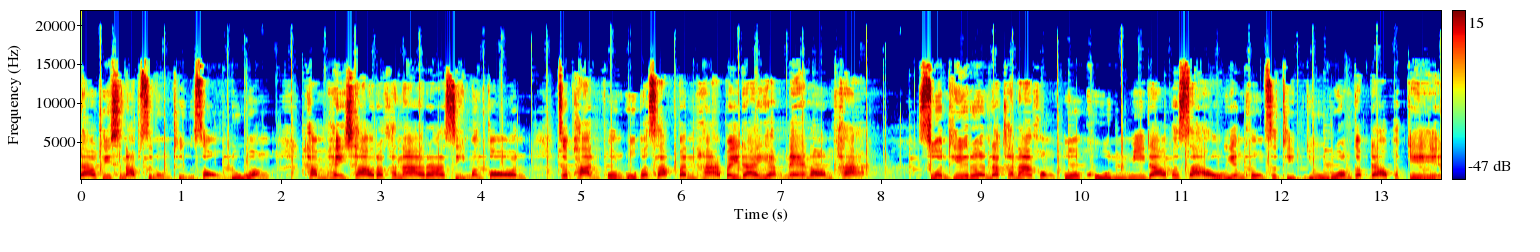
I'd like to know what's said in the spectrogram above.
ดาวที่สนับสนุนถึง 2 ดวงทำให้ชาวลัคนาราศีมังกร จะผ่านพ้นอุปสรรคปัญหาไปได้อย่างแน่นอนค่ะ ส่วนที่เรือนลัคนาของตัวคุณมีดาวพระเสาร์ยังคงสถิตอยู่ร่วมกับดาวพระเกต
